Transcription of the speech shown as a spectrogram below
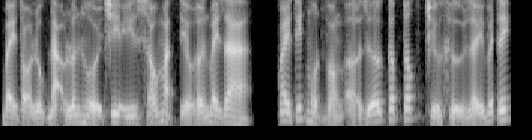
bày tỏ lục đạo luân hồi chi ý sáu mặt tiểu ấn bay ra, quay tít một vòng ở giữa cấp tốc trừ khử lấy vết tích.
